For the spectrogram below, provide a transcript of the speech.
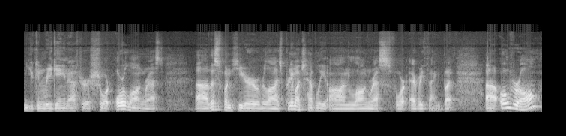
you can regain after a short or long rest. Uh, this one here relies pretty much heavily on long rests for everything. But uh, overall,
